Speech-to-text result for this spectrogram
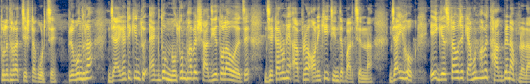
তুলে ধরার চেষ্টা করছে। প্রিয় বন্ধুরা, জায়গাটি কিন্তু একদম নতুনভাবে সাজিয়ে তোলা হয়েছে, যে কারণে আপনারা অনেকেই চিনতে পারছেন না। যাই হোক, এই গেস্ট হাউসে কেমনভাবে থাকবেন আপনারা?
